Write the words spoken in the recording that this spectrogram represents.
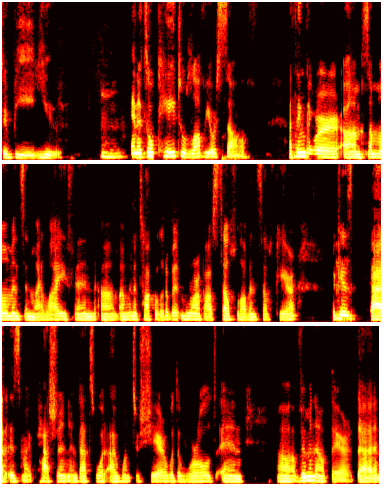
to be you. Mm-hmm. and it's okay to love yourself. I think there were um, some moments in my life and um, i'm going to talk a little bit more about self-love and self-care because mm-hmm that is my passion and that's what i want to share with the world and uh, women out there that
